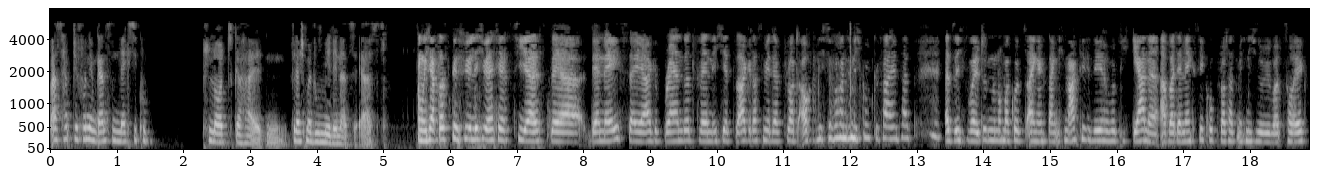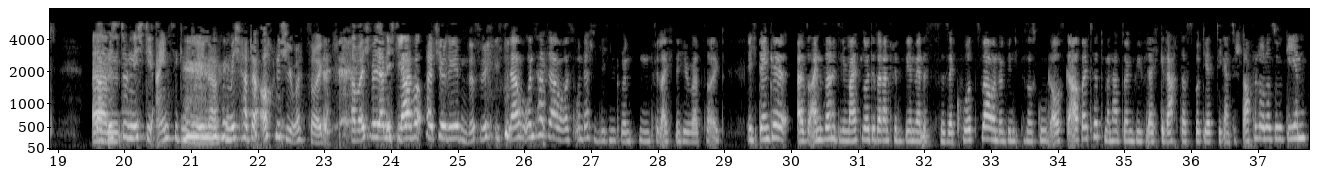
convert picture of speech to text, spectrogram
Was habt ihr von dem ganzen Mexiko-Plot gehalten? Vielleicht mal du, Melina, zuerst. Oh, ich habe das Gefühl, ich werde jetzt hier als der, der Naysayer gebrandet, wenn ich jetzt sage, dass mir der Plot auch nicht so wahnsinnig gut gefallen hat. Also ich wollte nur noch mal kurz eingangs sagen, ich mag die Serie wirklich gerne, aber der Mexiko-Plot hat mich nicht so überzeugt. Da ähm, bist du nicht die einzige Lena. Mich hat er auch nicht überzeugt. Aber ich will ja nicht ich die glaube, Zeit hier reden, deswegen. Ich glaube, uns hat er aber aus unterschiedlichen Gründen vielleicht nicht überzeugt. Ich denke, also eine Sache, die die meisten Leute daran kritisieren werden, ist, dass er sehr kurz war und irgendwie nicht besonders gut ausgearbeitet. Man hat irgendwie vielleicht gedacht, das wird jetzt die ganze Staffel oder so gehen.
